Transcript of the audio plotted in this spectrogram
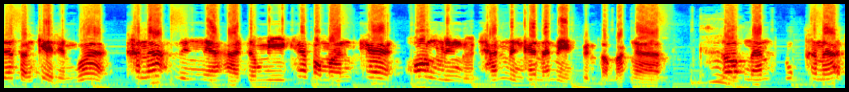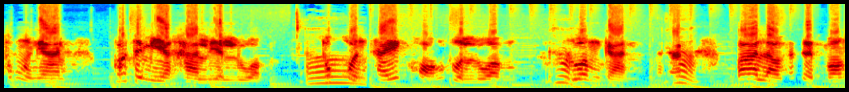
จะสังเกตเห็นว่าคณะหนึ่งเนี่ยอาจจะมีแค่ประมาณแค่ห้องหนึ่งหรือชั้นหนึ่งแค่นั้นเองเป็นสำนักงานค่ะนอกนั้นทุกคณะทุกหน่วยงานก็จะมีอาคารเรียนรวมอ๋อทุกคนใช้ของส่วนรวมค่ะ ร่วมกันนะครับค่ะบ้านเราถ้าเกิดมอง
